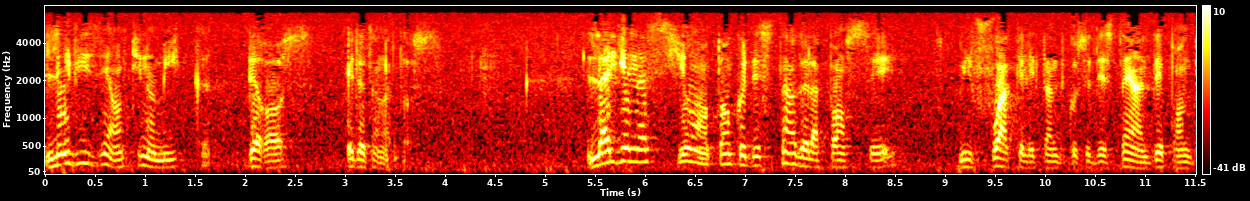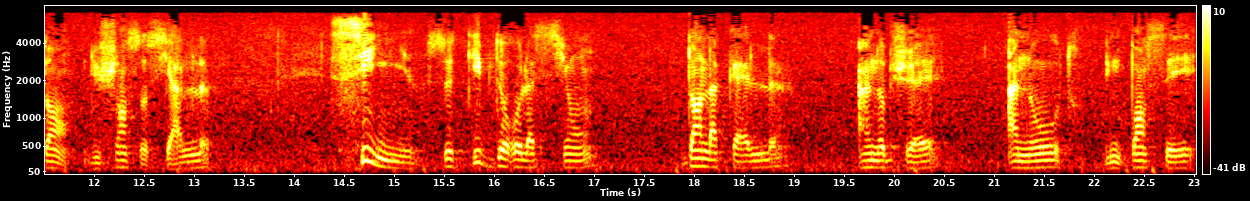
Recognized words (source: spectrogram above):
les visées antinomiques d'Eros et de Thanatos. L'aliénation en tant que destin de la pensée, une fois qu'elle est que ce destin est indépendant du champ social, signe ce type de relation dans laquelle un objet, un autre, une pensée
